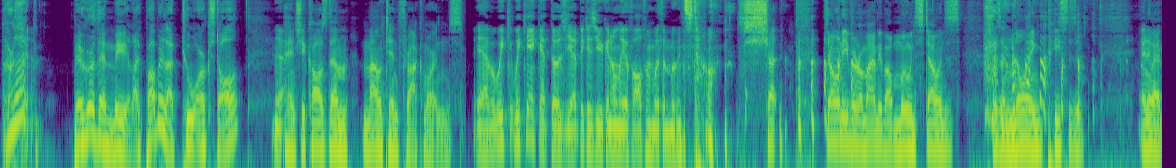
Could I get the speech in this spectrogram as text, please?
they're like bigger than me, like probably like two orcs tall. yeah. And she calls them mountain Throckmortons. yeah, but we, we can't get those yet because you can only evolve them with a moonstone. Shut. Don't even remind me about moonstones. Those annoying pieces of. Anyway,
